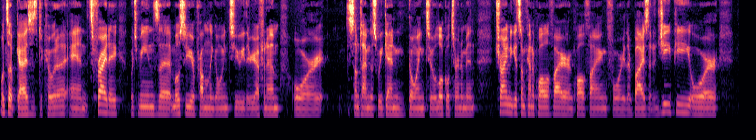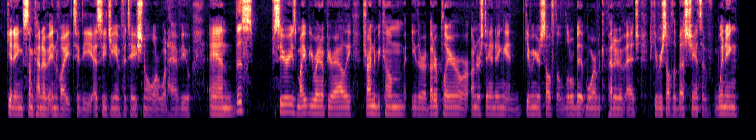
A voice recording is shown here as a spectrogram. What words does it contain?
What's up, guys? It's Dakota, and it's Friday, which means that most of you are probably going to either your FNM or sometime this weekend going to a local tournament, trying to get some kind of qualifier and qualifying for either buys at a GP or getting some kind of invite to the SCG Invitational or what have you. And this series might be right up your alley, trying to become either a better player or understanding and giving yourself a little bit more of a competitive edge to give yourself the best chance of winning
